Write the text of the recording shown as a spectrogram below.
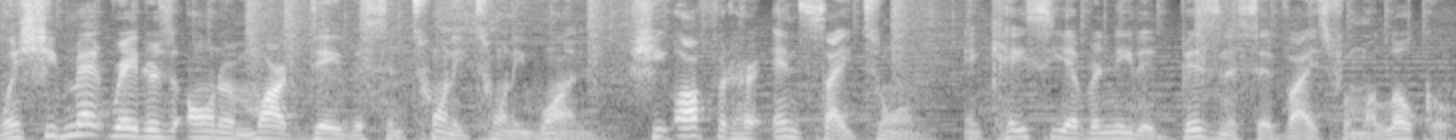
When she met Raiders owner Mark Davis in 2021, she offered her insight to him in case he ever needed business advice from a local.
